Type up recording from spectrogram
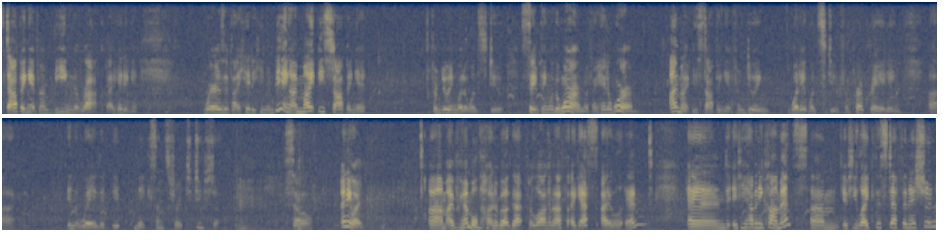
stopping it from being the rock by hitting it. Whereas if I hit a human being, I might be stopping it from doing what it wants to do. Same thing with a worm. If I hit a worm, I might be stopping it from doing what it wants to do, from procreating uh, in the way that it makes sense for it to do so. So, anyway, um, I've rambled on about that for long enough. I guess I will end. And if you have any comments, um, if you like this definition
